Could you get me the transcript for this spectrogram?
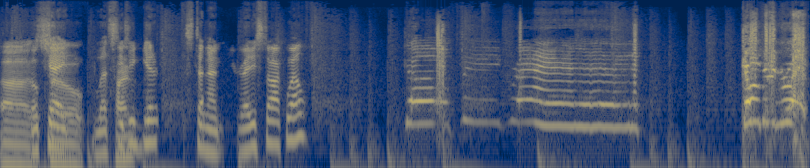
Uh, Okay, so let's see if time- you can get it this time. You ready, Stockwell? Go Big Red! go big red.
